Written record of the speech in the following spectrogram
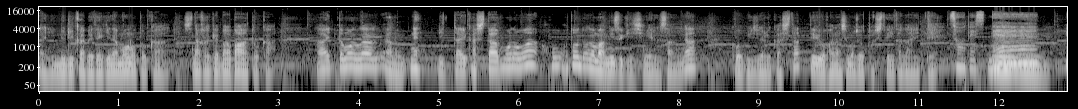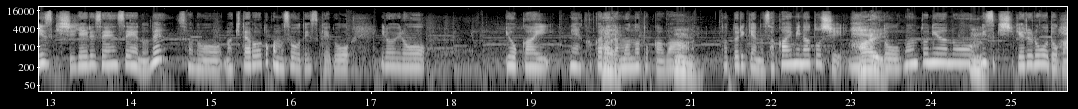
えー、塗り壁的なものとか砂かけババアとかああいったものがあの、ね、立体化したものはほとんどがまあ水木しげるさんがこうビジュアル化したっていうお話もちょっとしていただいて。そうですね、うん、水木しげる先生のねその、まあ、鬼太郎とかもそうですけどいろいろ妖怪、ね、書かれたものとかは、はい。うん、鳥取県の境港市に行くと、はい、本当にあの、うん、水木しげるロードが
